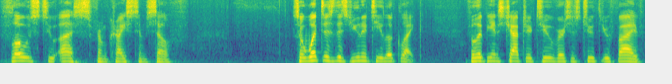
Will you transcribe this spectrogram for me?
flows to us from Christ Himself. So, what does this unity look like? Philippians chapter 2, verses 2 through 5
